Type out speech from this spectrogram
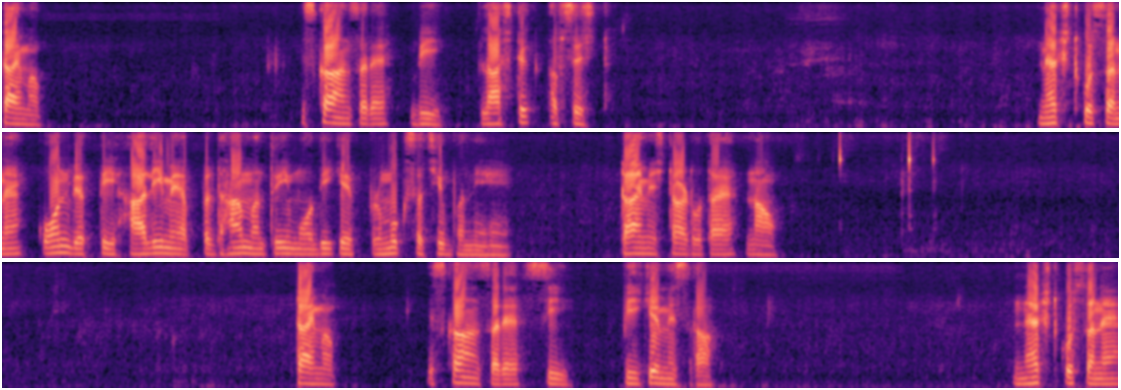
टाइम अप इसका आंसर है बी प्लास्टिक अपशिष्ट नेक्स्ट क्वेश्चन है, कौन व्यक्ति हाल ही में प्रधानमंत्री मोदी के प्रमुख सचिव बने हैं? टाइम स्टार्ट होता है नाउ टाइम अप इसका आंसर है C P K Mishra. Next question है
